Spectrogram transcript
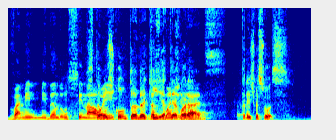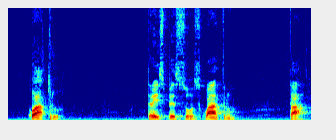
vai me, me dando um sinal Estamos aí. Estamos contando aqui, até agora. Três pessoas. Quatro. Três pessoas. Quatro? Tá.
